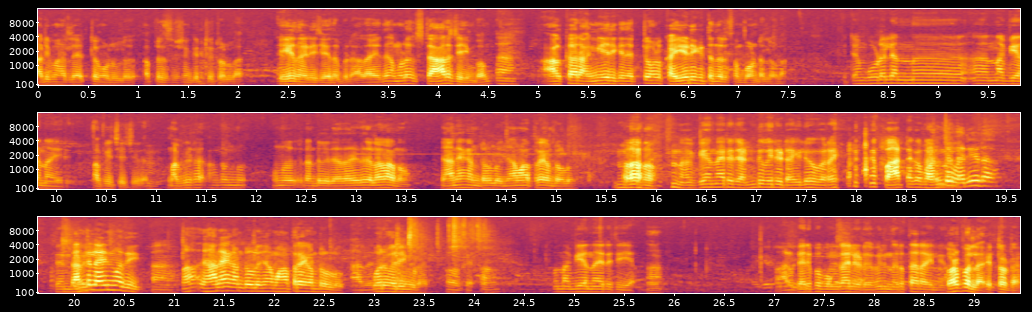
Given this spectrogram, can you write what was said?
നടിമാരിൽ ഏറ്റവും കൂടുതൽ അപ്രീസിയേഷൻ കിട്ടിയിട്ടുള്ള ഏത് നടി ചെയ്തപ്പോഴും? അതായത് നമ്മൾ സ്റ്റാർ ചെയ്യുമ്പം ആൾക്കാർ അംഗീകരിക്കുന്ന ഏറ്റവും കൂടുതൽ കയ്യടി കിട്ടുന്ന ഒരു സംഭവം ഉണ്ടല്ലോ അവിടെ. ഏറ്റവും കൂടുതൽ അന്ന് ആ, നവ്യ നായർ നബി ചേച്ചി നബിയുടെ അതൊന്ന് ഒന്ന് രണ്ടുപേര് അതായത് എല്ലാതാണോ ഞാനേ കണ്ടോളൂ ഞാൻ മാത്രമേ കണ്ടോളൂ അതാണോ നവ്യ നായർ രണ്ടുപേര് ഡയലോഗ് പറയാം. പാട്ടൊക്കെ രണ്ട് വരിയിടാ. രണ്ട് ലൈൻ മതി. ആ, ഞാനേ കണ്ടോളൂ ഞാൻ മാത്രമേ കണ്ടോളൂ ഒരു വരിയും കൂടെ. ഓക്കെ. അപ്പം നവ്യ നായർ ചെയ്യാം. ആൾക്കാരിപ്പോൾ പൊങ്കാലിടും അവന് നിർത്താറായില്ല? കുഴപ്പമില്ല. ഇട്ടോട്ടെ.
